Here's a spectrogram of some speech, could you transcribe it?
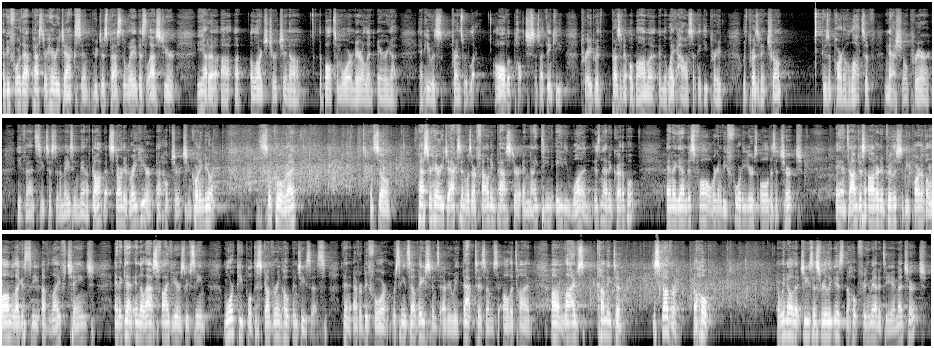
And before that, Pastor Harry Jackson, who just passed away this last year, he had a, a, a large church in um, the Baltimore, Maryland area and he was friends with like all the politicians. I think he prayed with President Obama in the White House. I think he prayed with President Trump. He was a part of lots of national prayer events. He's just an amazing man of God that started right here at Hope Church in Corning, New York. So cool, right? And so, Pastor Harry Jackson was our founding pastor in 1981. Isn't that incredible? And again, this fall, we're going to be 40 years old as a church. And I'm just honored and privileged to be part of a long legacy of life change. And again, in the last five years, we've seen more people discovering hope in Jesus than ever before. We're seeing salvations every week, baptisms all the time, um, lives coming to discover the hope. And we know that Jesus really is the hope for humanity. Amen, church?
